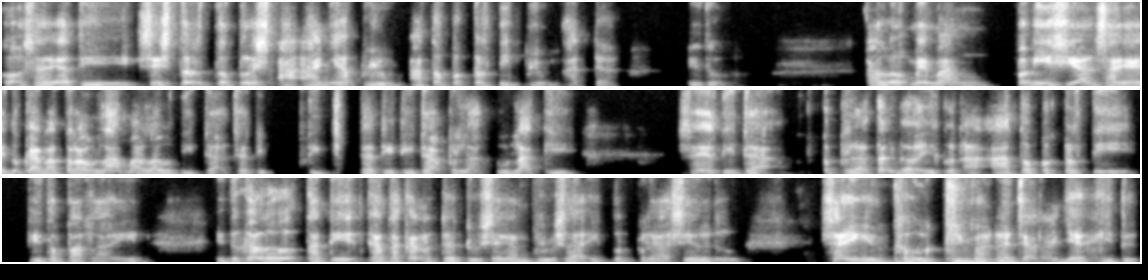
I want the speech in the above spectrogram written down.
kok saya di sistem tertulis AA-nya belum atau pekerti belum ada itu kalau memang pengisian saya itu karena terlalu lama lalu tidak jadi jadi tidak berlaku lagi saya tidak keberatan kalau ikut AA atau pekerti di tempat lain. Itu kalau tadi katakan ada dosen yang berusaha ikut berhasil itu saya ingin tahu gimana caranya gitu.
